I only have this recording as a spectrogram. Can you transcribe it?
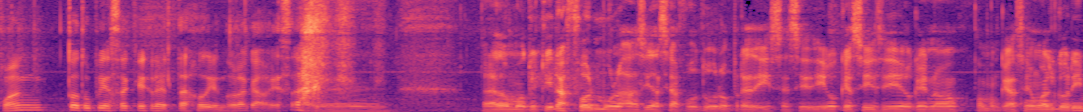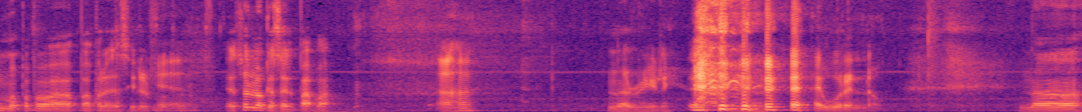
¿cuánto tú piensas que le está jodiendo la cabeza? Eh. Como tú tiras fórmulas así hacia futuro, predices. Si digo que sí, si digo que no, como que hace un algoritmo para predecir el futuro. Yeah. Eso es lo que es el papá. Ajá. No really. I wouldn't know. No.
